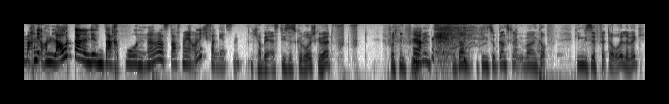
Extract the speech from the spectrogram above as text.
machen ja auch einen Laut dann in diesem Dachboden. Ne? Das darf man ja auch nicht vergessen. ich habe ja erst dieses Geräusch gehört von den Flügeln und dann ging so ganz knapp über meinen Kopf, ging diese fette Eule weg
